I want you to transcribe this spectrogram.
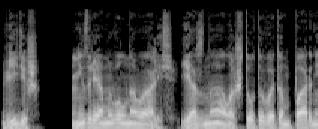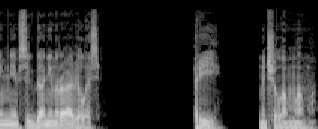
«Видишь, не зря мы волновались. Я знала, что-то в этом парне мне всегда не нравилось». «Ри», — начала мама.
